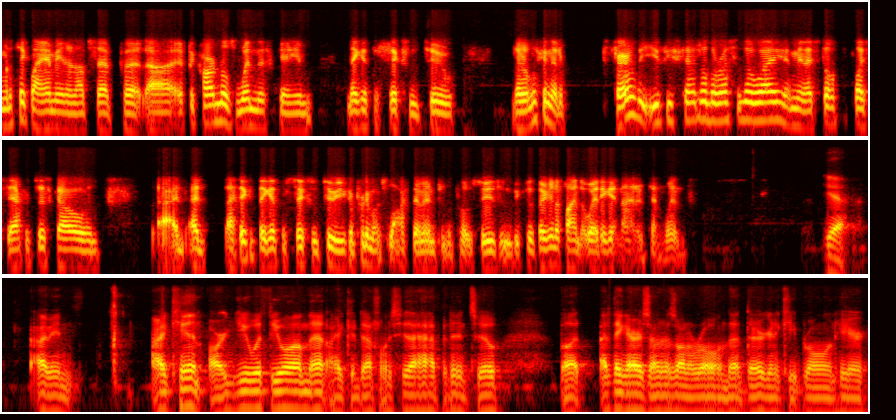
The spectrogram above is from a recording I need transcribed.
I'm going to take Miami in an upset, but uh, if the Cardinals win this game, they get to six and two. They're looking at a fairly easy schedule the rest of the way. I mean, I still have to play San Francisco, and I, I, I think if they get to six and two, you can pretty much lock them into the postseason because they're going to find a way to get nine or ten wins. Yeah, I mean, I can't argue with you on that. I could definitely see that happening too. But I think Arizona's on a roll and that they're going to keep rolling here.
